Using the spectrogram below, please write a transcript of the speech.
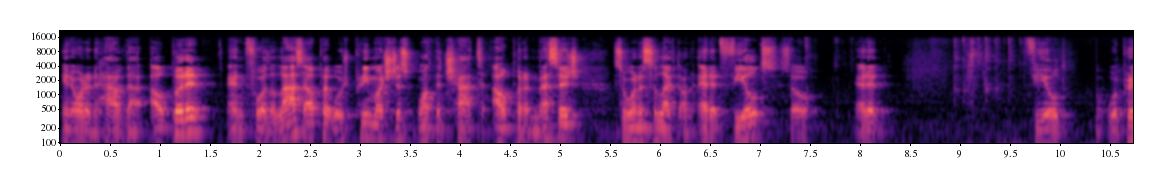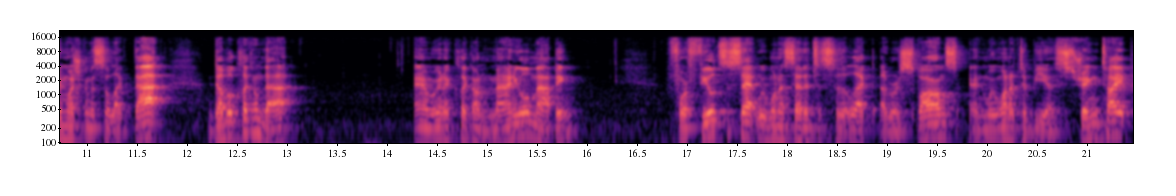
in order to have that output it. And for the last output, we pretty much just want the chat to output a message. So we're gonna select on edit fields. So edit field, we're pretty much gonna select that, double click on that, and we're going to click on manual mapping. For fields to set, we want to set it to select a response and we want it to be a string type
